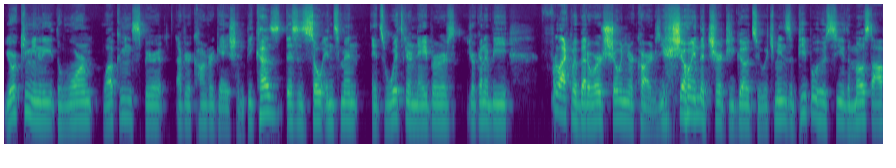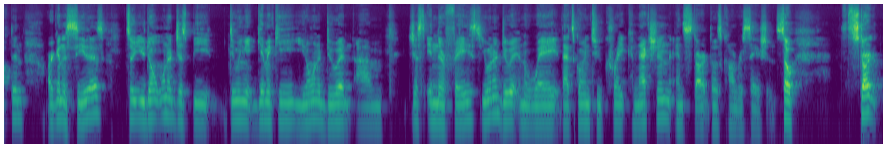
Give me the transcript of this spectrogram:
your community the warm, welcoming spirit of your congregation. Because this is so intimate, it's with your neighbors, you're going to be for lack of a better word, showing your cards. You're showing the church you go to, which means the people who see you the most often are going to see this. So you don't want to just be doing it gimmicky. You don't want to do it um, just in their face. You want to do it in a way that's going to create connection and start those conversations. So start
